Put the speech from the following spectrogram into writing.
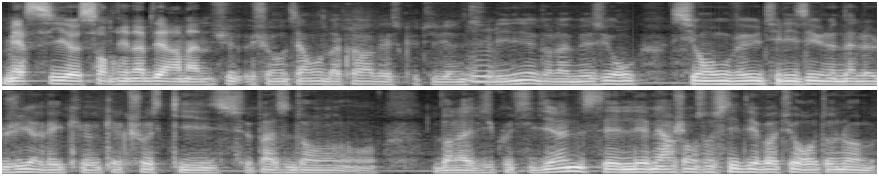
Merci euh, Sandrine Abderrahman. Je, suis entièrement d'accord avec ce que tu viens de mm. souligner, dans la mesure où si on veut utiliser une analogie avec euh, quelque chose qui se passe dans, dans la vie quotidienne, c'est l'émergence aussi des voitures autonomes.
